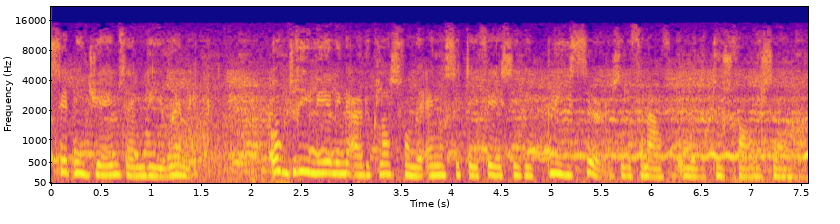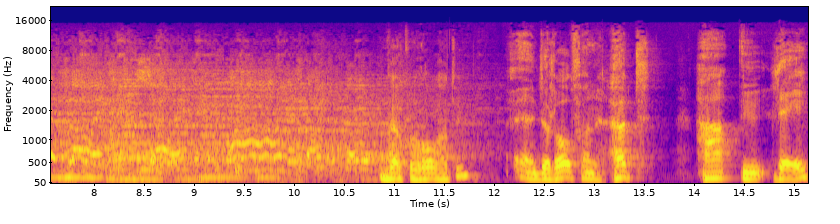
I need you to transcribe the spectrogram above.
Sidney James en Lee Remick. Ook drie leerlingen uit de klas van de Engelse tv-serie Please Sir... zullen vanavond onder de toeschouwers zijn. Welke rol had u? De rol van Hud, H-U-D.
